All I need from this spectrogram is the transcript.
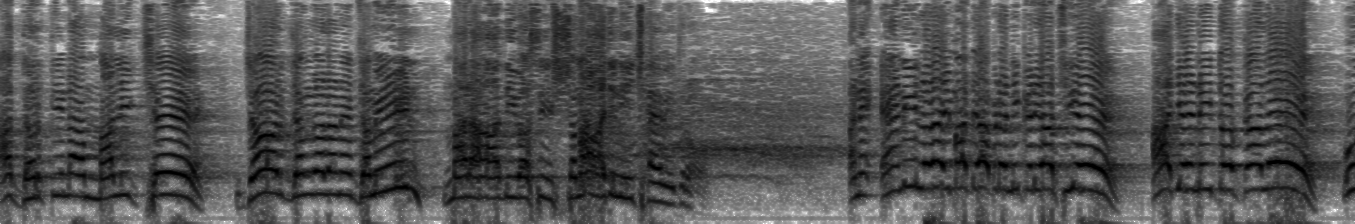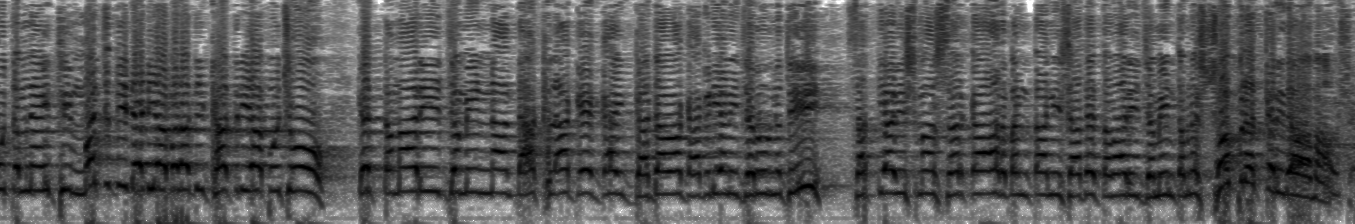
આ ધરતીના માલિક છે. જળ, જંગલ અને જમીન મારા આદિવાસી સમાજની છે, મિત્રો. અને એની લડાઈ માટે આપણે નીકળ્યા છીએ. આજે નહીં તો કાલે હું તમને અહીંથી મંચથી ડેડિયાપાડાથી ખાતરી આપું છું કે તમારી જમીનના દાખલા કે કઈ ગાઢાવા કાગડિયાની જરૂર નથી. સત્યાવીસમાં સરકાર બનતાની સાથે તમારી જમીન તમને સુપ્રત કરી દેવામાં આવશે.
